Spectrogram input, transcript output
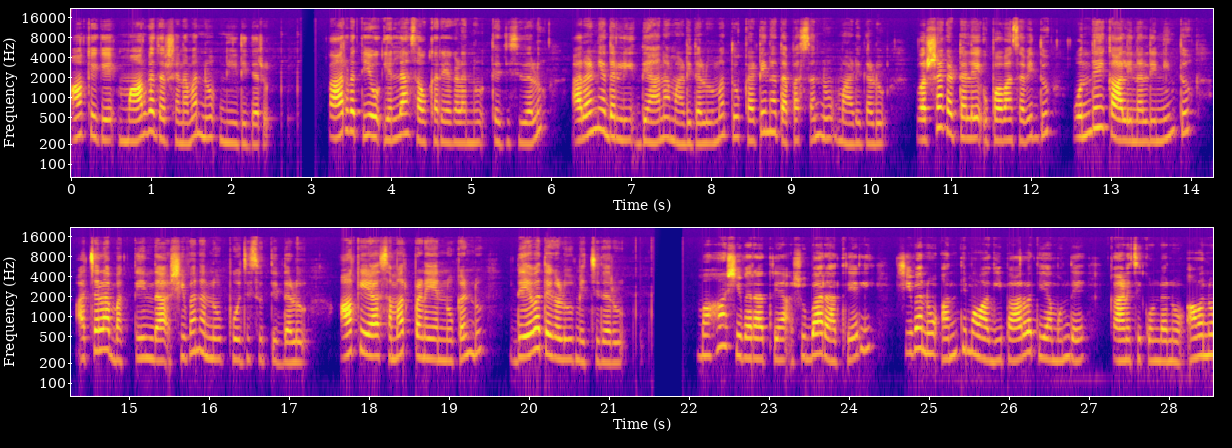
ಆಕೆಗೆ ಮಾರ್ಗದರ್ಶನವನ್ನು ನೀಡಿದರು. ಪಾರ್ವತಿಯು ಎಲ್ಲ ಸೌಕರ್ಯಗಳನ್ನು ತ್ಯಜಿಸಿದಳು. ಅರಣ್ಯದಲ್ಲಿ ಧ್ಯಾನ ಮಾಡಿದಳು ಮತ್ತು ಕಠಿಣ ತಪಸ್ಸನ್ನು ಮಾಡಿದಳು. ವರ್ಷಗಟ್ಟಲೆ ಉಪವಾಸವಿದ್ದು ಒಂದೇ ಕಾಲಿನಲ್ಲಿ ನಿಂತು ಅಚಲ ಭಕ್ತಿಯಿಂದ ಶಿವನನ್ನು ಪೂಜಿಸುತ್ತಿದ್ದಳು. ಆಕೆಯ ಸಮರ್ಪಣೆಯನ್ನು ಕಂಡು ದೇವತೆಗಳು ಮೆಚ್ಚಿದರು. ಮಹಾಶಿವರಾತ್ರಿಯ ಶುಭ ರಾತ್ರಿಯಲ್ಲಿ ಶಿವನು ಅಂತಿಮವಾಗಿ ಪಾರ್ವತಿಯ ಮುಂದೆ ಕಾಣಿಸಿಕೊಂಡನು. ಅವನು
